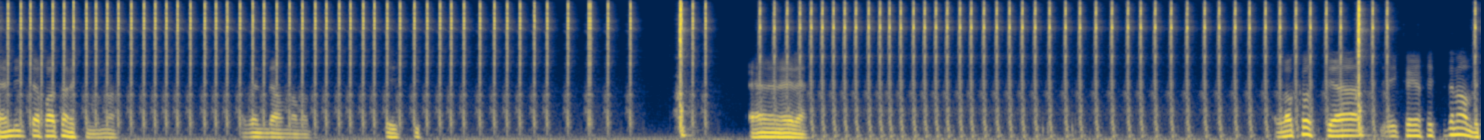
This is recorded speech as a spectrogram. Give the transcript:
Ben de ilk defa tanıştım bununla. Ben de anlamadım. Değişik. Aynen Lacoste ya e, kıyafetçiden aldık.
